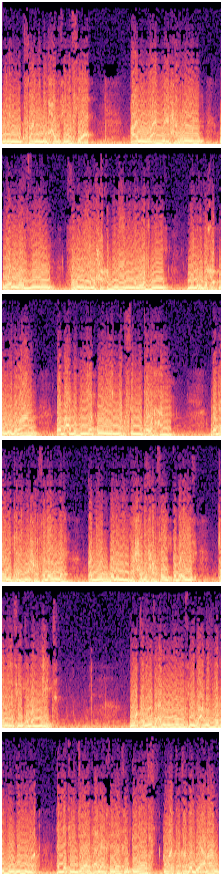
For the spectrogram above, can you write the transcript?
من النقصان بالحذف نسيا قالوا وأما حرون وإوزون فلما لحقهما من الوهم بالإدغام وبعضهم يقول للنقص المتوهم. وذلك أن حرف العلة قد يبدل من أحد حرفي التضعيف كما في تضنيت وقد يجعل النون في بعض هذه الجموع التي جاءت على خلاف القياس معتقد الإعراب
